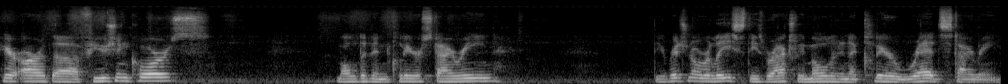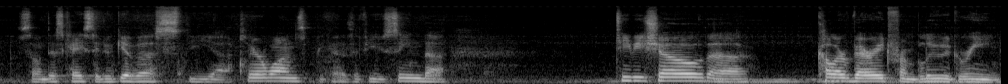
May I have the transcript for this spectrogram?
Here are the fusion cores molded in clear styrene. The original release, these were actually molded in a clear red styrene. So in this case, they do give us the uh, clear ones because if you've seen the TV show, the color varied from blue to green.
